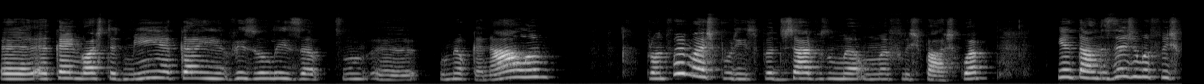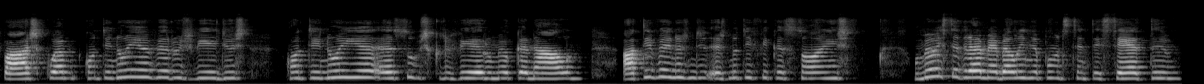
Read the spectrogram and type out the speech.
a, a quem gosta de mim, a quem visualiza um, uh, o meu canal. Pronto, foi mais por isso, para desejar-vos uma, uma feliz Páscoa. Então, desejo uma feliz Páscoa, continuem a ver os vídeos, continuem a subscrever o meu canal, ativem as notificações o meu Instagram é belinha.77. Uh,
